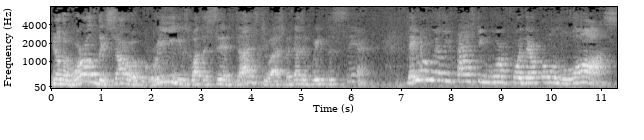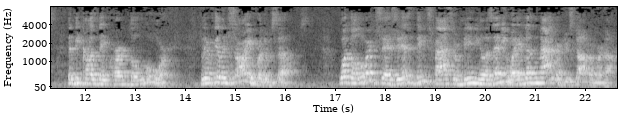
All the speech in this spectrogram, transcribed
You know, the worldly sorrow grieves what the sin does to us, but doesn't grieve the sin. They were really fasting more for their own loss because they've hurt the Lord. They're feeling sorry for themselves. What the Lord says is these fasts are meaningless anyway. It doesn't matter if you stop them or not.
